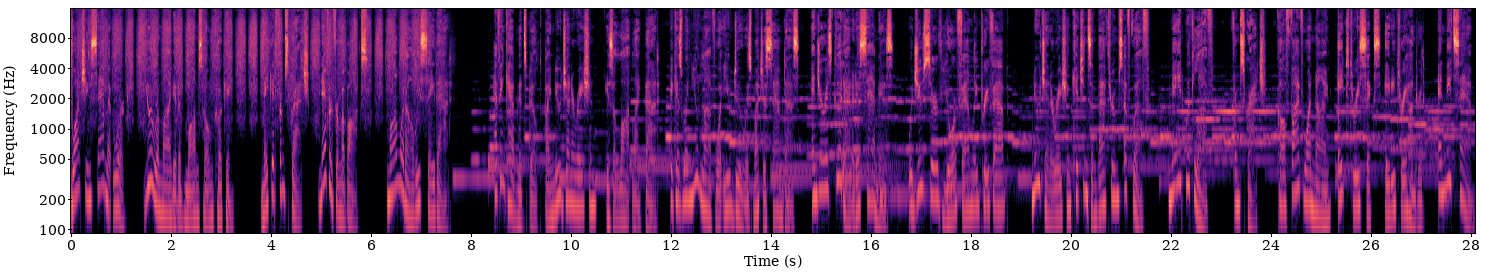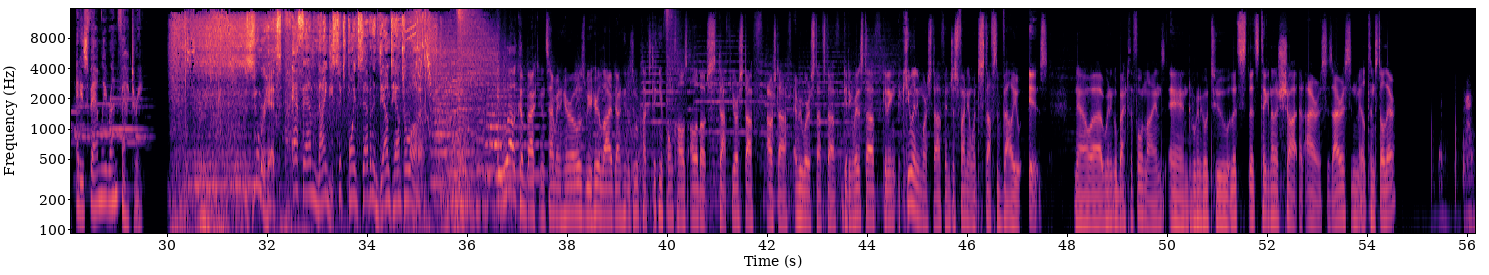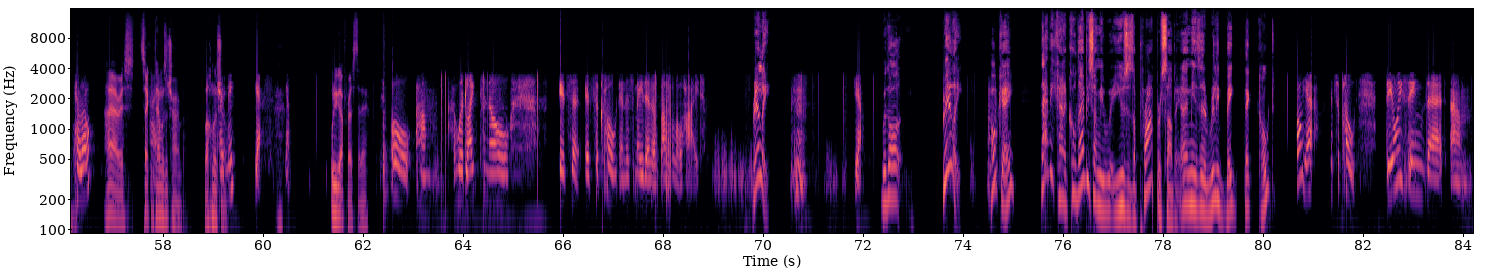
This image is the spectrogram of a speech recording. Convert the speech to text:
Watching Sam at work, you're reminded of mom's home cooking. Make it from scratch, never from a box. Mom would always say that. Having cabinets built by New Generation is a lot like that. Because when you love what you do as much as Sam does, and you're as good at it as Sam is, would you serve your family prefab? New Generation Kitchens and Bathrooms of Guelph. Made with love. From scratch. Call 519 836 8300 and meet Sam at his family run factory. Zoomer Hits, FM 96.7 in downtown Toronto. Welcome back to Consignment Heroes. We're here live down here at the Zoomerplex taking your phone calls all about stuff. Your stuff, our stuff, everywhere stuff, stuff, getting rid of stuff, getting accumulating more stuff, and just finding out what stuff's value is. Now uh, we're gonna go back to the phone lines and we're gonna go to let's let's take another shot at Iris. Is Iris in Milton still there? Hello? Hi Iris. Second Hi. time was a charm. Welcome to the show. Pardon me? Yes. Yep. What do you got for us today? Oh, um, I would like to know. It's a it's a coat and it's made out of buffalo hide. Really? hmm Yeah. With all, really? Mm-hmm. Okay, that'd be kind of cool. That'd be something you would use as a prop or something. I mean, is it a really big, thick coat? Oh yeah, it's a coat. The only thing that um,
